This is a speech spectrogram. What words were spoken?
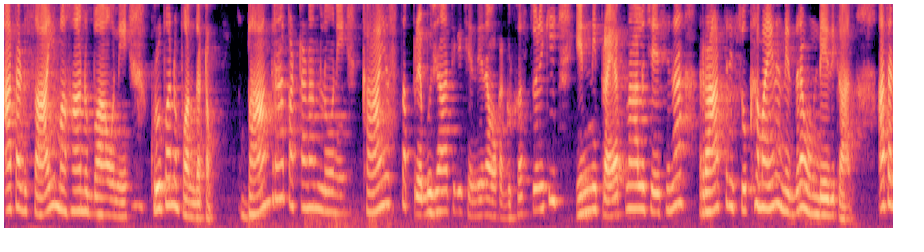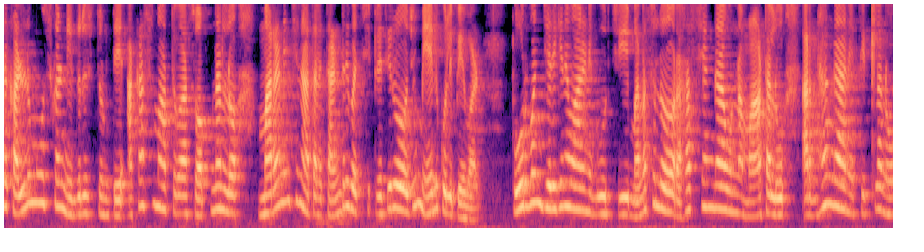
అతడు సాయి మహానుభావుని కృపను పొందటం. బాంద్రా పట్టణంలోని కాయస్థ ప్రభుజాతికి చెందిన ఒక గృహస్థునికి ఎన్ని ప్రయత్నాలు చేసినా రాత్రి సుఖమైన నిద్ర ఉండేది కాదు. అతడు కళ్ళు మూసుకొని నిద్రిస్తుంటే అకస్మాత్తుగా స్వప్నంలో మరణించిన అతని తండ్రి వచ్చి ప్రతిరోజు మేలుకొలిపేవాడు పూర్వం జరిగిన వారిని గూర్చి మనసులో రహస్యంగా ఉన్న మాటలు అర్థం కాని తిట్లను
